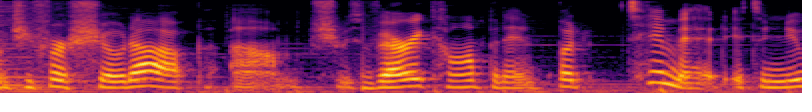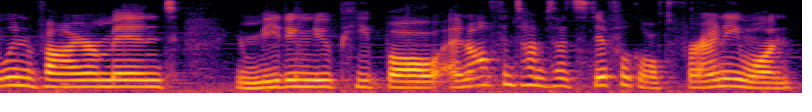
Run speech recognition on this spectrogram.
When she first showed up, um, she was very competent, but timid. It's a new environment, you're meeting new people, and oftentimes that's difficult for anyone.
